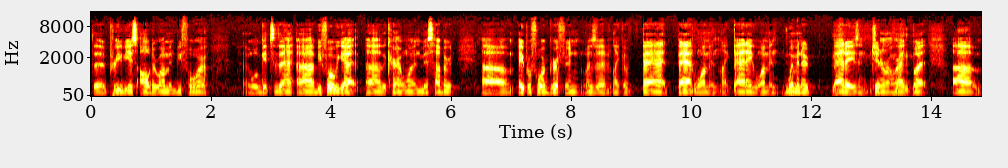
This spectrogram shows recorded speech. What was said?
the previous alderwoman before, and we'll get to that. Uh, before we got uh, the current one, Miss Hubbard, um, April Ford Griffin was a like a bad, bad woman, like bad A woman. Women are bad A's in general, right? But um,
